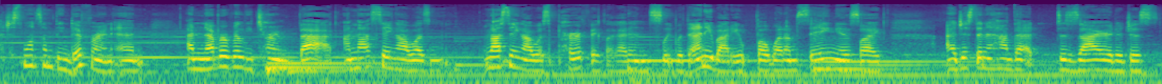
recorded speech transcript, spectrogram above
I just want something different. And I never really turned back. I'm not saying I wasn't, I'm not saying I was perfect, like I didn't sleep with anybody, but what I'm saying is like, I just didn't have that desire to just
